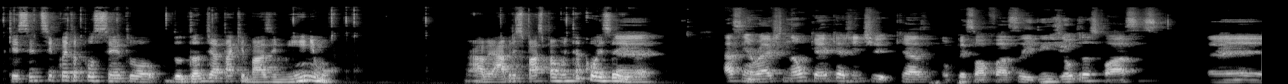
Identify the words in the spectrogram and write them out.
Porque 150% do dano de ataque base mínimo abre, abre espaço pra muita coisa aí, É. velho. Assim, a Riot não quer que a gente, que a- o pessoal faça itens de outras classes. É,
